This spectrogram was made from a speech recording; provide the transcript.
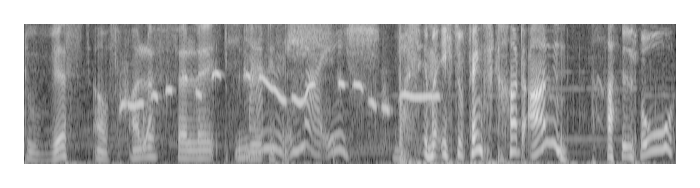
du wirst auf alle Fälle hier Mann, diese... immer ich. Was immer ich? Du fängst gerade an! Hallo?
